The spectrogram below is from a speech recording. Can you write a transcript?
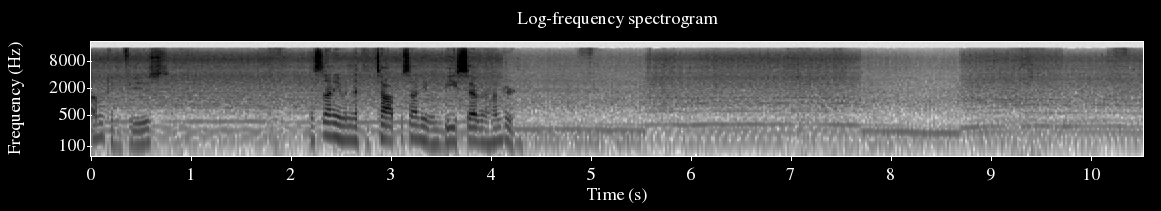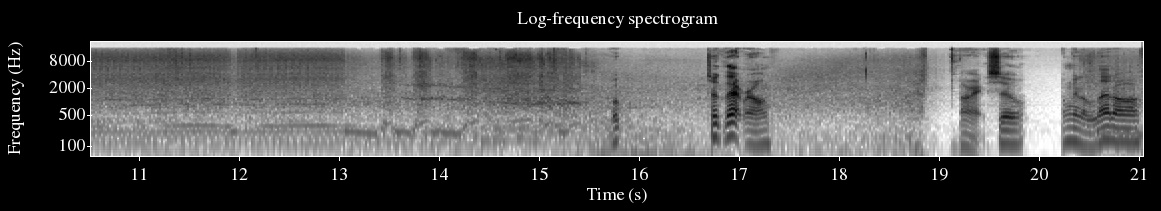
I'm confused. It's not even at the top. It's not even B700. Took that wrong. Alright, so I'm going to let off,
